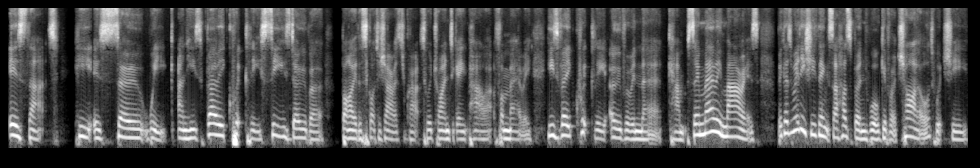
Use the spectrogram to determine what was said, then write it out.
is that he is so weak and he's very quickly seized over by the Scottish aristocrats who are trying to gain power from Mary. He's very quickly over in their camp. So Mary marries because really she thinks her husband will give her a child, which she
